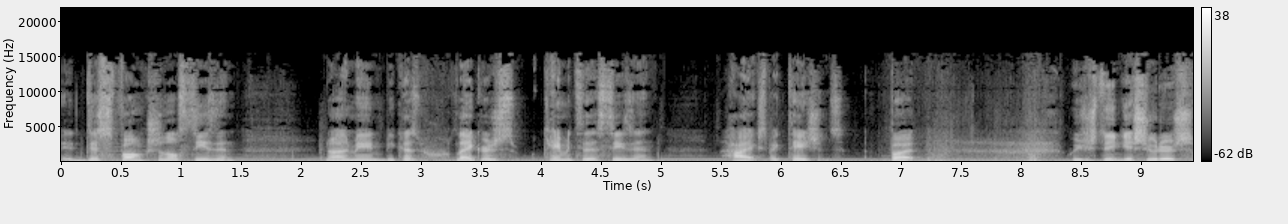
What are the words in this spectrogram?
a dysfunctional season. You know what I mean? Because Lakers came into the season high expectations. But we just didn't get shooters.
